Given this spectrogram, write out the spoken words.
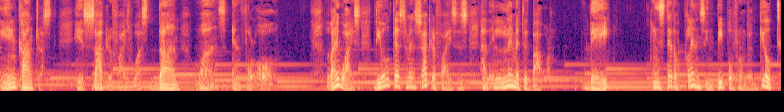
In contrast, his sacrifice was done once and for all. Likewise, the Old Testament sacrifices had a limited power. They, instead of cleansing people from their guilt,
